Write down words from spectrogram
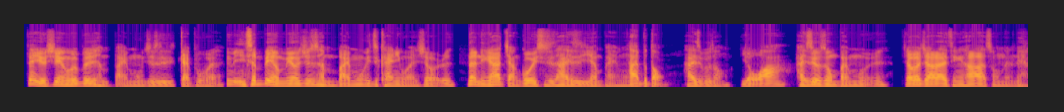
但有些人会不会很白目，就是改不回来？你身边有没有就是很白目，一直开你玩笑的人？那你跟他讲过一次，他还是一样白目，他也不懂。他还是不懂，有啊，还是有这种白目人？要不要叫他来听哈拉充能量？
